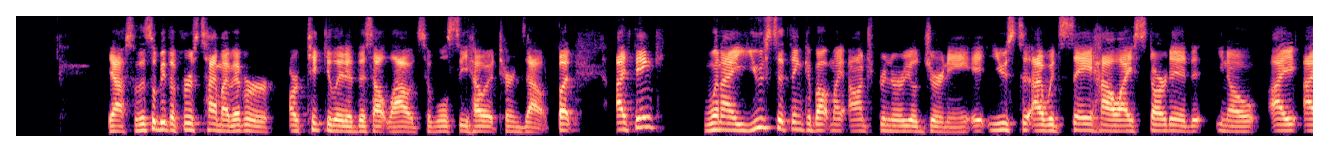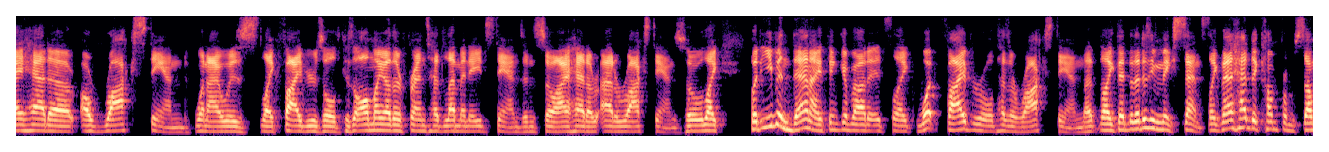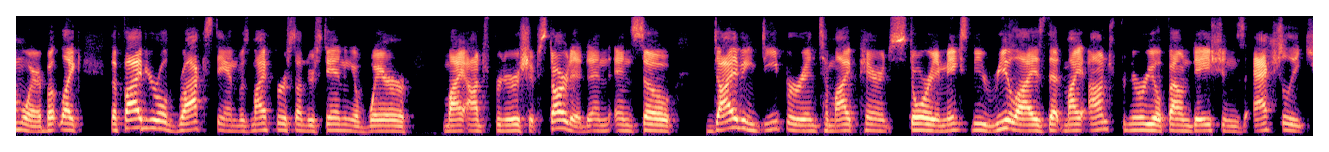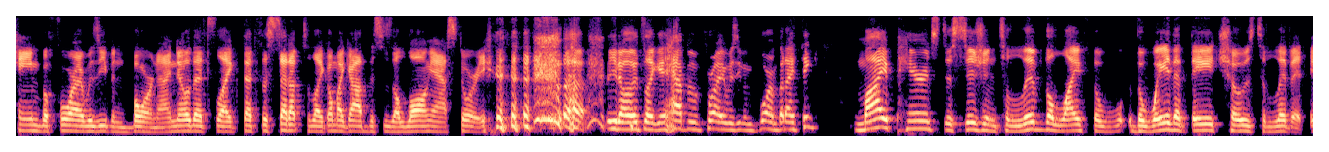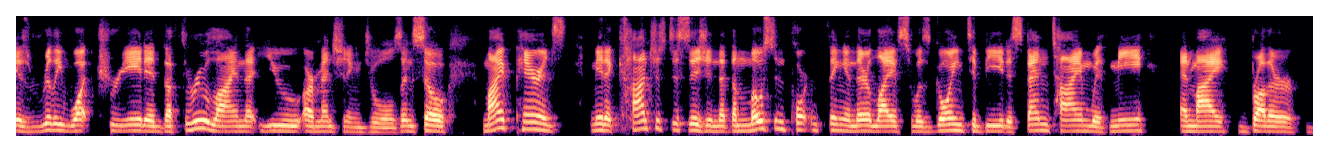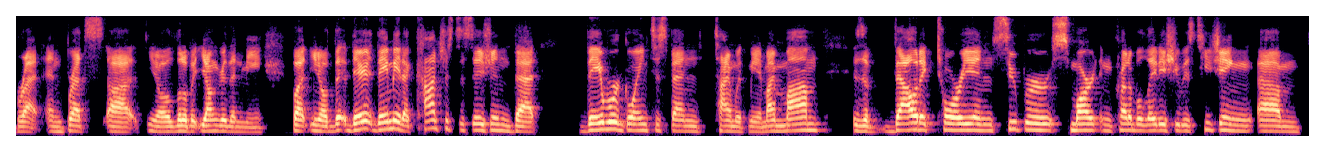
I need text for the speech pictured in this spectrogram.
Yeah, so this will be the first time I've ever articulated this out loud, so we'll see how it turns out. But I think when I used to think about my entrepreneurial journey, it used to I would say how I started, you know, I I had a, a rock stand when I was like five years old because all my other friends had lemonade stands. And so I had a had a rock stand. So like, but even then I think about it, it's like what five-year-old has a rock stand? That like that, that doesn't even make sense. Like that had to come from somewhere. But like the five-year-old rock stand was my first understanding of where my entrepreneurship started. And and so diving deeper into my parents' story makes me realize that my entrepreneurial foundations actually came before I was even born. I know that's like that's the setup to like, oh my god, this is a long ass story. you know, it's like it happened before I was even born. But I think my parents' decision to live the life the the way that they chose to live it is really what created the through line that you are mentioning, Jules. And so my parents made a conscious decision that the most important thing in their lives was going to be to spend time with me and my brother Brett. And Brett's, uh, you know, a little bit younger than me, but you know, they they made a conscious decision that they were going to spend time with me. And my mom is a valedictorian, super smart, incredible lady. She was teaching um,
